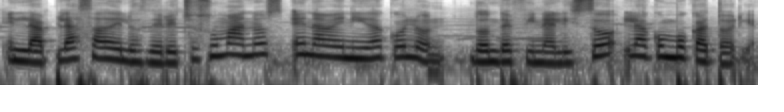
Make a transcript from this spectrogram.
en la Plaza de los Derechos Humanos en Avenida Colón, donde finalizó la convocatoria.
